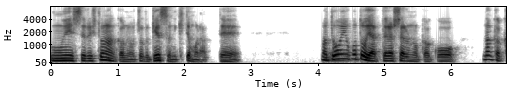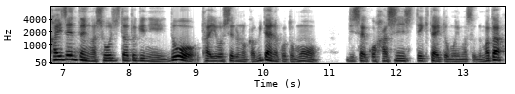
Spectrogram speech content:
運営してる人なんかにもちょっとゲストに来てもらって、まあ、どういうことをやってらっしゃるのかこうなんか改善点が生じたときにどう対応してるのかみたいなことも実際こう発信していきたいと思いますので、また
